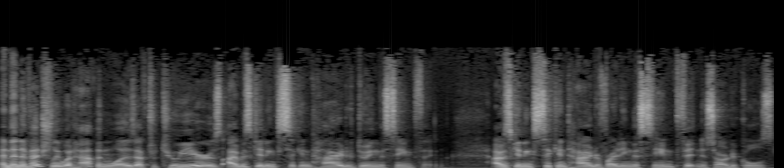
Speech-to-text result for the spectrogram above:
And then eventually, what happened was after two years, I was getting sick and tired of doing the same thing. I was getting sick and tired of writing the same fitness articles,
